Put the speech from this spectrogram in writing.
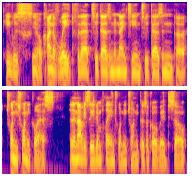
he was you know kind of late for that 2019 2000 uh, 2020 class, and then obviously he didn't play in 2020 because of COVID. So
